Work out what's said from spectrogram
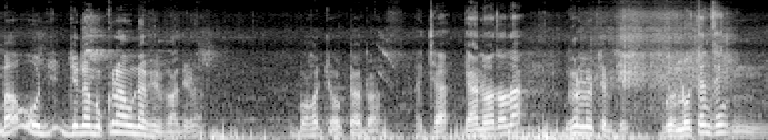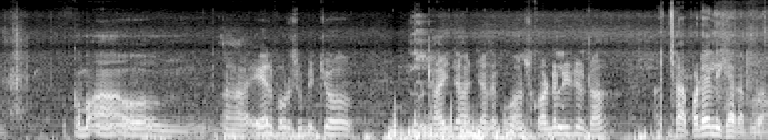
ਬਾ ਉਹ ਜਿੰਨਾ ਮੁੱਕਣਾ ਉਹਨਾਂ ਫਿਰ ਪਾ ਦੇਣਾ। ਬਹੁਤ ਛੋਟਾ ਤਾਂ। ਅੱਛਾ ਕਿਆ ਨਾਮ ਤਾਂ ਉਹਦਾ? ਗੁਰਲੋਚਨ ਸਿੰਘ। ਗੁਰਲੋਚਨ ਸਿੰਘ? ਕਮਾ 에ਅਰ ਫੋਰਸ ਵਿੱਚੋਂ 28 ਜਹਾਜ਼ਾਂ ਦਾ ਕੋ ਸਕਾਡ ਲੀਡਰ था ਅੱਛਾ ਪੜ੍ਹਿਆ ਲਿਖਿਆ ਤਾਂ ਪੂਰਾ।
